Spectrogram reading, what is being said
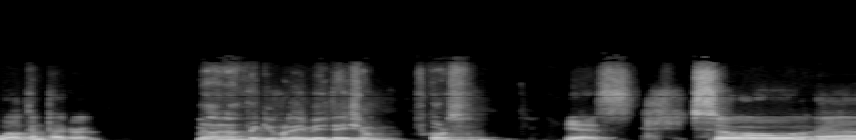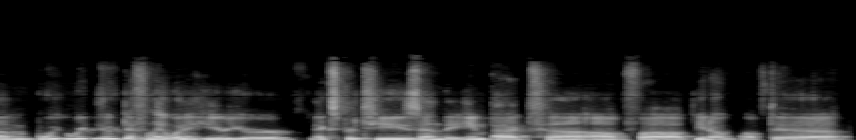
welcome, Pedro. No, no, thank you for the invitation. Of course. Yes. So um, we, we, definitely want to hear your expertise and the impact uh, of uh, you know of the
